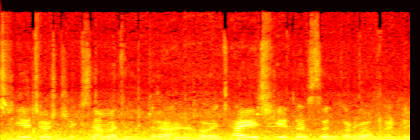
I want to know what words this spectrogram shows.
પહોંચી ગયા છીએ જસ્ટ રિક્ષામાંથી ઉતરા અને હવે જઈએ છીએ દર્શન કરવા માટે.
